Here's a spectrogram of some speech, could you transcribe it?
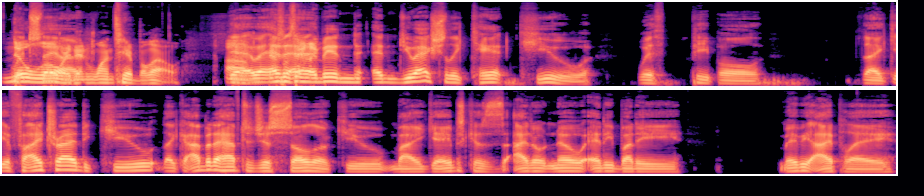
no Which lower are. than one tier below. Yeah, Um, that's and, what I'm and I mean, and you actually can't queue with people. Like, if I tried to queue, like, I'm gonna have to just solo queue my games because I don't know anybody. Maybe I play.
